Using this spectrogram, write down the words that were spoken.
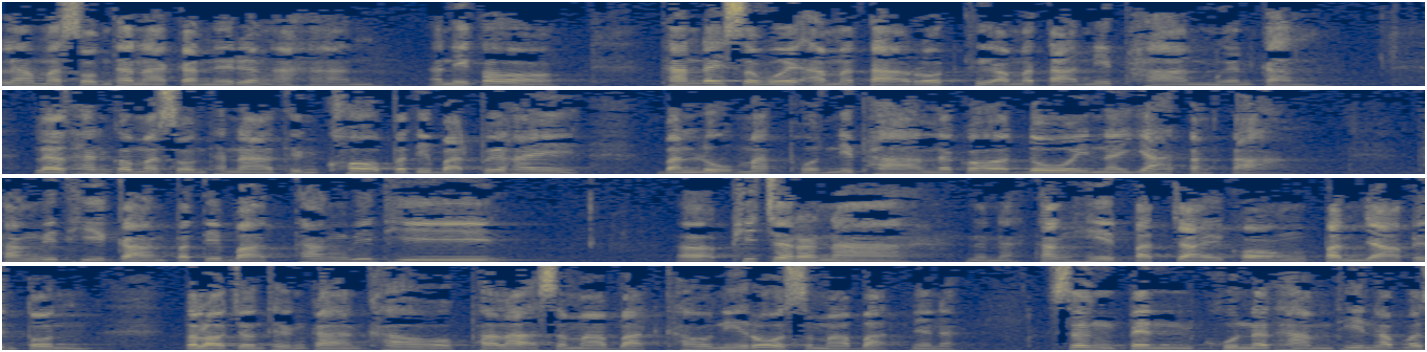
แล้วมาสนทนากันในเรื่องอาหาร อันนี้ก็ ท่านได้เสวยอมตะรสคืออมตะนิพพานเหมือนกัน แล้วท่านก็มาสนทนาถึงข้อปฏิบัติเพื่อให้บรรลุมรรคผลนิพพาน แล้วก็โดยนัยยะต่างๆ ทั้งวิธีการปฏิบัติทั้งวิธีพิจารณาเนี่ยนะทั้งเหตุปัจจัยของปัญญาเป็นต้น ตลอดจนถึงการเข้าพระสมาบัติเข้านิโรธสมาบัติเนี่ยนะซึ่งเป็นคุณธรรมที่นับว่า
